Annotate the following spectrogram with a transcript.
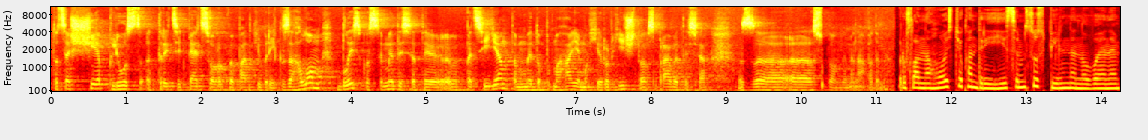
то це ще плюс 35-40 випадків в рік. Загалом близько 70 пацієнтам ми допомагаємо хірургічно справитися з е, судомними нападами. Руслана Гостюк, Андрій Гісим, Суспільне новини.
